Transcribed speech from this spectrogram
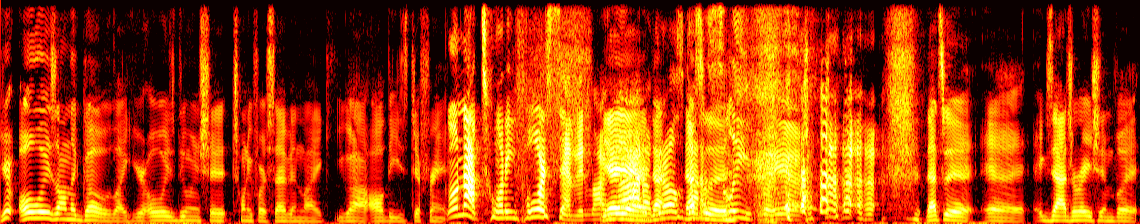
You're always on the go. Like you're always doing shit 24 seven. Like you got all these different. Well, not 24 seven. My Yeah, God, yeah, that- girl's that's gotta a- sleep. But yeah. That's a, a exaggeration, but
